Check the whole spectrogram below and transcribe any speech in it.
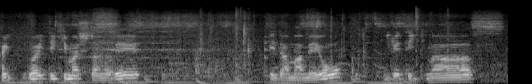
はい。沸いてきましたので枝豆を入れていきます。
